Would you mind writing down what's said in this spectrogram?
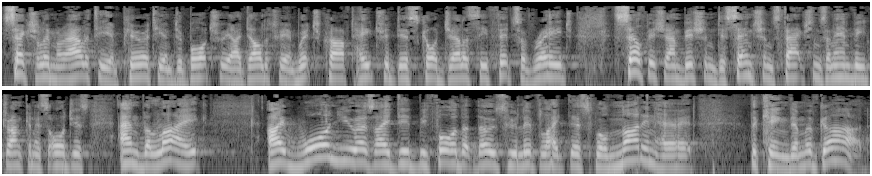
Sexual immorality, impurity and debauchery, idolatry and witchcraft, hatred, discord, jealousy, fits of rage, selfish ambition, dissensions, factions and envy, drunkenness, orgies, and the like. I warn you as I did before that those who live like this will not inherit the kingdom of God.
